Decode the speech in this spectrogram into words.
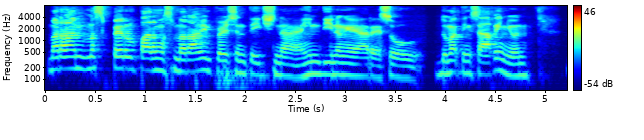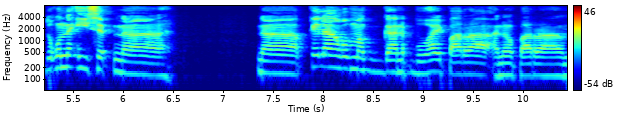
marami, mas, pero parang mas maraming percentage na hindi nangyayari. So, dumating sa akin yun. Doon ko naisip na na kailangan ko magganap buhay para ano para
